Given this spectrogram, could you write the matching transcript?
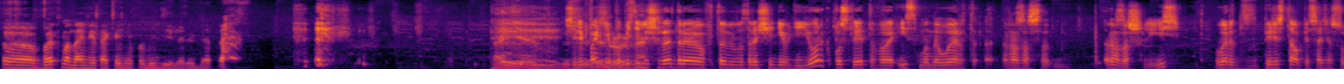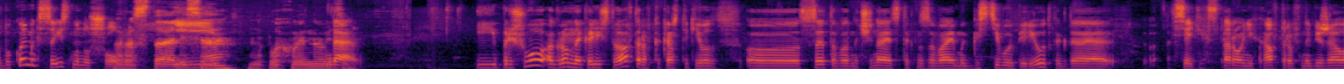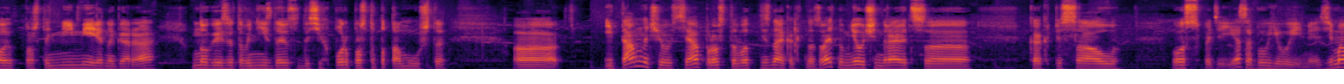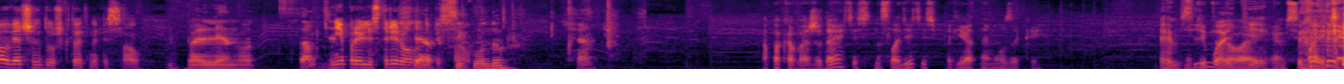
Э, Бэтмена они так и не победили, ребята. Они Черепахи победили Шреддера в томе возвращения в Нью-Йорк. После этого Исман и Лэрд разос... разошлись. Лэрд перестал писать особо комиксы, Исман ушел. Расстались, и... а? На плохой ноте. Да. И пришло огромное количество авторов, как раз таки вот э, с этого начинается так называемый гостевой период, когда всяких сторонних авторов набежала просто немерено гора. Много из этого не издается до сих пор, просто потому что. Э, и там начался просто вот, не знаю, как это назвать, но мне очень нравится, как писал... Господи, я забыл его имя. «Зима увядших душ». Кто это написал? Блин, вот там... Не проиллюстрировано написал. секунду. Ща. А пока вы ожидаетесь, насладитесь приятной музыкой. МС Майки. МС Майки.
